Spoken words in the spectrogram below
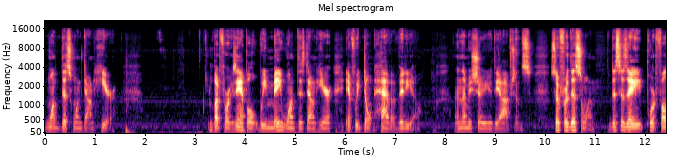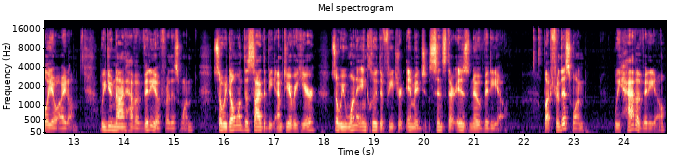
want this one down here. But for example, we may want this down here if we don't have a video. And let me show you the options. So for this one, this is a portfolio item. We do not have a video for this one. So we don't want this side to be empty over here. So we want to include the featured image since there is no video. But for this one, we have a video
